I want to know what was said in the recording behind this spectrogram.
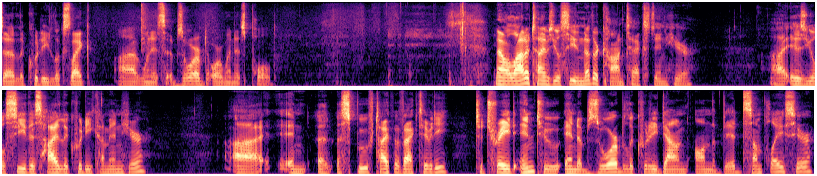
liquidity looks like when it's absorbed or when it's pulled. Now, a lot of times you'll see another context in here is you'll see this high liquidity come in here and a, a, spoof type of activity to trade into and absorb liquidity down on the bid someplace here.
